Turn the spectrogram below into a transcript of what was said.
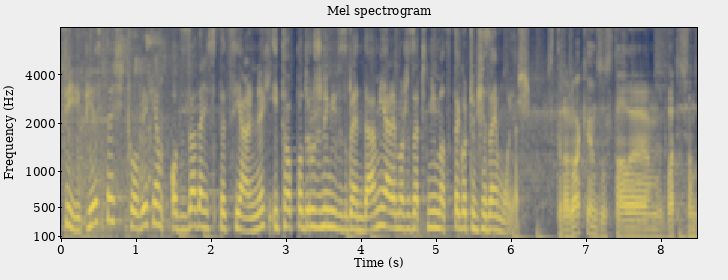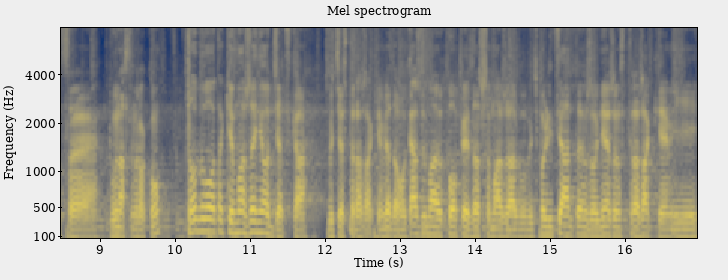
Filip, jesteś człowiekiem od zadań specjalnych i to pod różnymi względami, ale może zacznijmy od tego, czym się zajmujesz. Strażakiem zostałem w 2012 roku. To było takie marzenie od dziecka, bycie strażakiem. Wiadomo, każdy mały chłopiec zawsze marzy albo być policjantem, żołnierzem, strażakiem i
